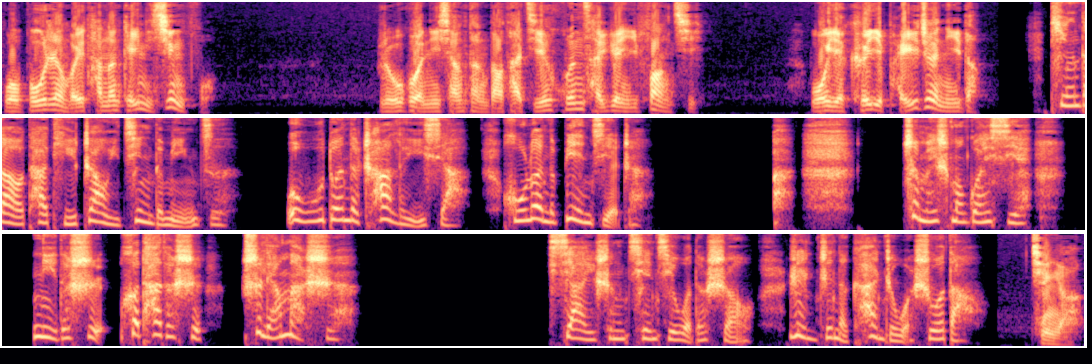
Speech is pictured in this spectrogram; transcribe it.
我不认为他能给你幸福。”如果你想等到他结婚才愿意放弃，我也可以陪着你等。听到他提赵以静的名字，我无端的颤了一下，胡乱的辩解着：“啊，这没什么关系，你的事和他的事是两码事。”夏医生牵起我的手，认真的看着我说道：“青雅，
